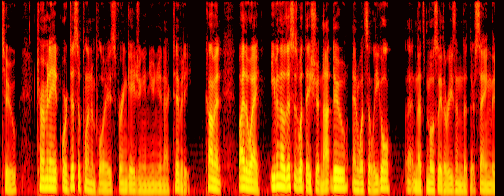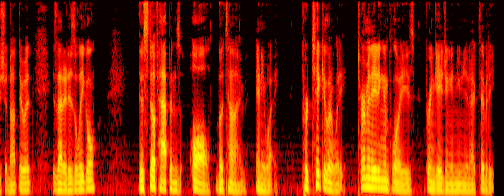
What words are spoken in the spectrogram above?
Two, terminate or discipline employees for engaging in union activity. Comment, by the way, even though this is what they should not do and what's illegal, and that's mostly the reason that they're saying they should not do it, is that it is illegal. This stuff happens all the time anyway, particularly terminating employees for engaging in union activity.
